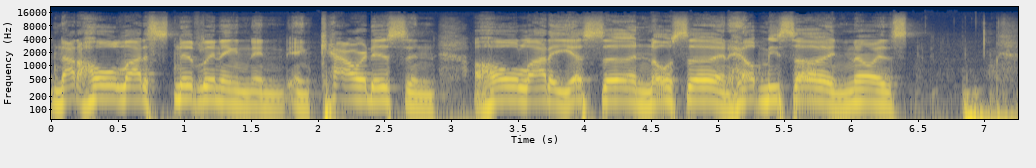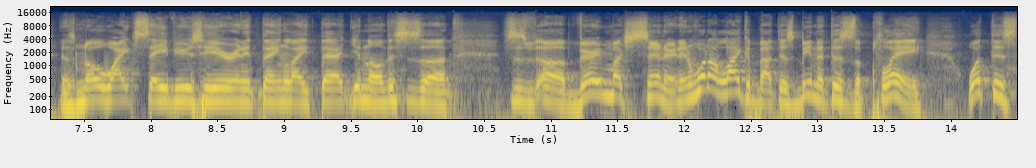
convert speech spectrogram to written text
not a whole lot of sniveling and, and, and cowardice and a whole lot of yes sir and no sir and help me sir and you know it's there's no white saviors here or anything like that you know this is a this is uh, very much centered and what i like about this being that this is a play what this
